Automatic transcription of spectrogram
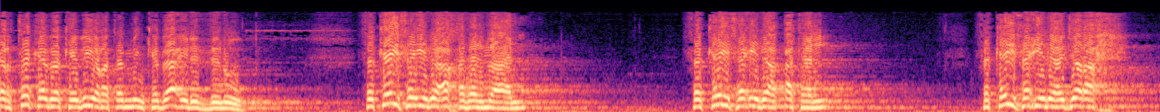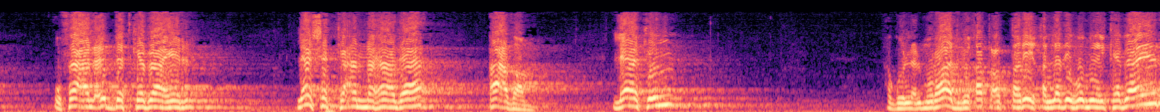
ارتكب كبيرة من كبائر الذنوب. فكيف إذا أخذ المال؟ فكيف إذا قتل؟ فكيف إذا جرح وفعل عدة كبائر؟ لا شك أن هذا أعظم. لكن أقول المراد بقطع الطريق الذي هو من الكبائر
